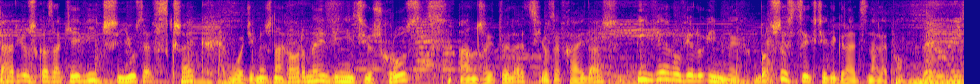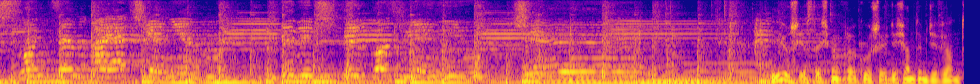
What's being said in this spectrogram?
Dariusz Kozakiewicz, Józef Skrzek, Włodzimierz Nachorny, Winicjusz Chrust, Andrzej Tylec, Józef Hajdasz i wielu, wielu innych, bo wszyscy chcieli grać z nalepą. Byłbyś słońcem, a ja cieniem Gdybyś tylko zmienił się już jesteśmy w roku 69.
